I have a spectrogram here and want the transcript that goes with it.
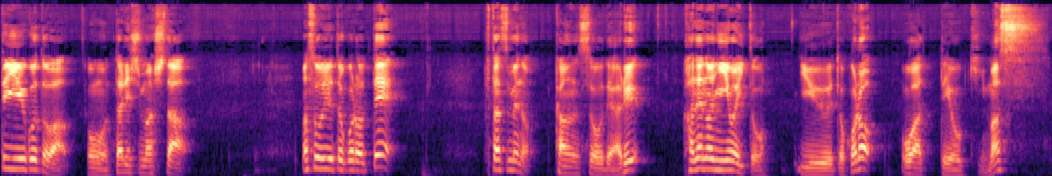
ていうことは思ったりしました。まあ、そういうところで、二つ目の感想である、金の匂いというところ、終わっておきます。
